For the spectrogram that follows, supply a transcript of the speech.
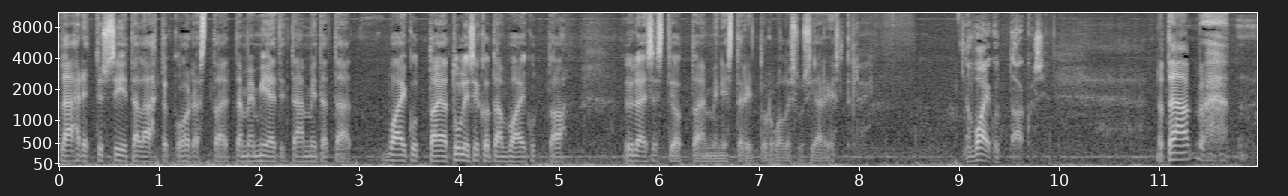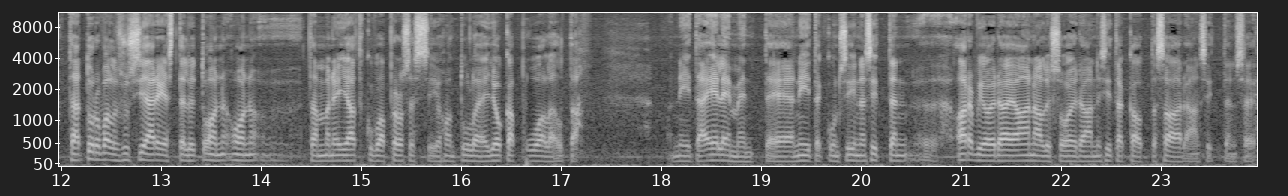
lähdetty siitä lähtökohdasta, että me mietitään, mitä tämä vaikuttaa ja tulisiko tämän vaikuttaa yleisesti ottaen ministeriturvallisuusjärjestelyihin. No vaikuttaako se? No tämä, tämä turvallisuusjärjestelyt on, on tämmöinen jatkuva prosessi, johon tulee joka puolelta niitä elementtejä ja niitä kun siinä sitten arvioidaan ja analysoidaan, niin sitä kautta saadaan sitten se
